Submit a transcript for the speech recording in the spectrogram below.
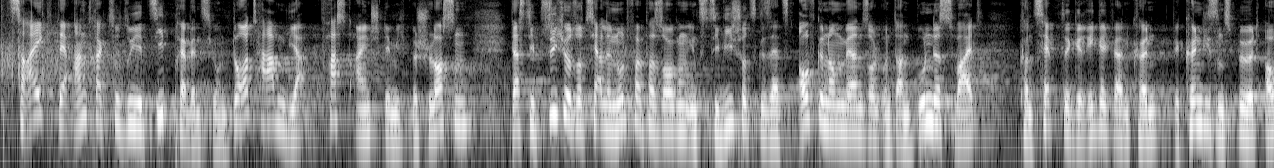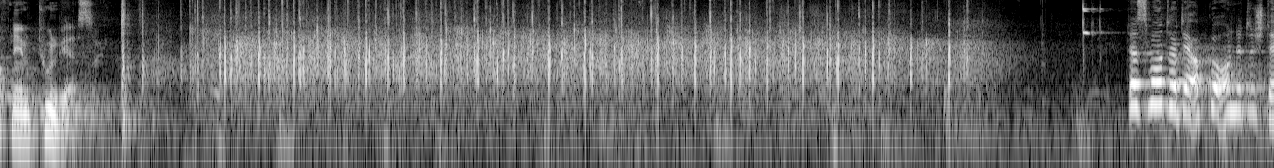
zeigt der Antrag zur Suizidprävention. Dort haben wir fast einstimmig beschlossen, dass die psychosoziale Notfallversorgung ins Zivilschutzgesetz aufgenommen werden soll und dann bundesweit Konzepte geregelt werden können. Wir können diesen Spirit aufnehmen, tun wir es. Das Wort hat der Abgeordnete Stefan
